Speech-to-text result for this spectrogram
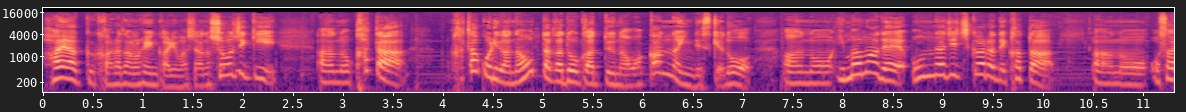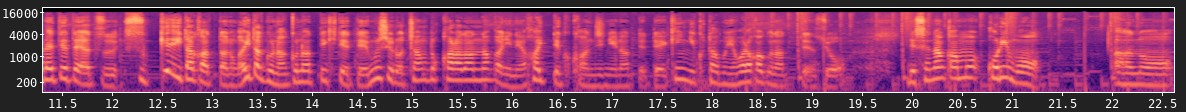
早く体の変化ありました。あの正直あの肩肩こりが治ったかどうかっていうのは分かんないんですけどあの今まで同じ力で肩あの押されてたやつすっげえ痛かったのが痛くなくなってきててむしろちゃんと体の中にね入っていく感じになってて筋肉多分柔らかくなってるんですよ。で背中もこりもあの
